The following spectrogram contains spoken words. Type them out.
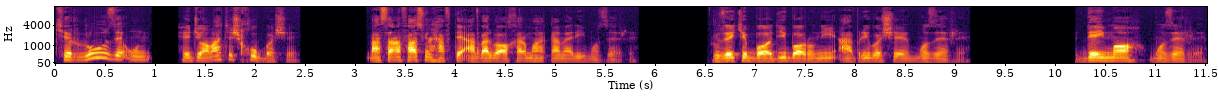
که روز اون هجامتش خوب باشه. مثلا فرض کنید هفته اول و آخر ماه قمری مزره روزایی که بادی بارونی ابری باشه مزره دی ماه مزره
